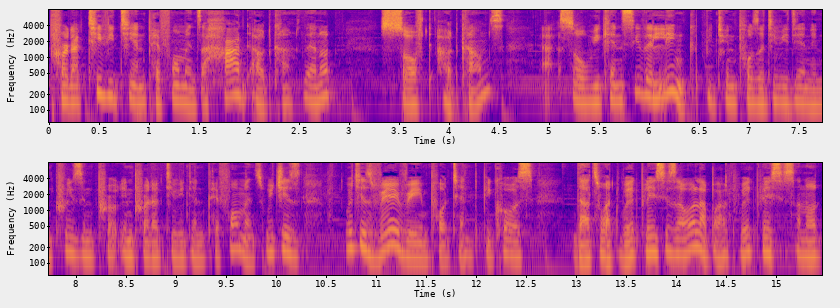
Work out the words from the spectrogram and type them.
productivity and performance are hard outcomes, they're not soft outcomes. Uh, so, we can see the link between positivity and increase in, pro- in productivity and performance, which is, which is very, very important because that's what workplaces are all about. Workplaces are not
